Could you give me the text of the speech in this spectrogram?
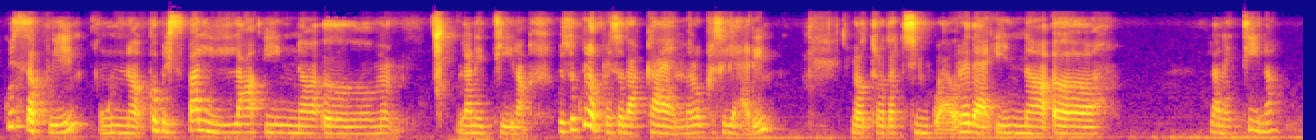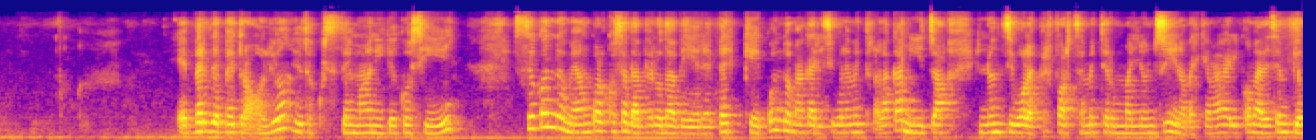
Questa qui un coprispalla in uh, lanettina questo qui l'ho preso da H&M l'ho preso ieri l'ho trovato a 5 euro ed è in uh, lanettina è verde petrolio io ho queste maniche così secondo me è un qualcosa davvero da avere perché quando magari si vuole mettere la camicia e non si vuole per forza mettere un maglioncino perché magari come ad esempio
